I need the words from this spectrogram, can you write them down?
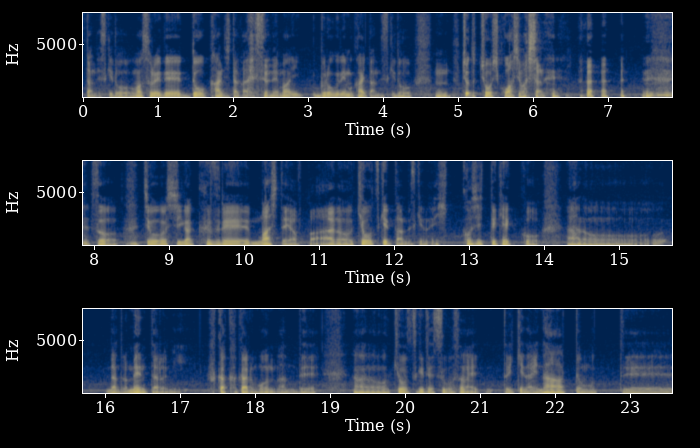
たんですけど、まあ、それでどう感じたかですよね、まあ、ブログでも書いたんですけど、うん、ちょっと調子壊しましたね。そう調子が崩れましたやっぱ。あの気をつけてたんですけどね。越しって結構あのなんだろうメンタルに負荷かかるもんなんであの気をつけて過ごさないといけないなって思って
